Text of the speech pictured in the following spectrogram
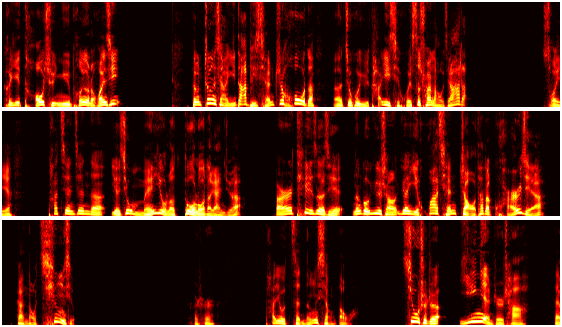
可以讨取女朋友的欢心。等挣下一大笔钱之后的，呃，就会与他一起回四川老家的。所以，他渐渐的也就没有了堕落的感觉，反而替自己能够遇上愿意花钱找他的款儿姐感到庆幸。可是，他又怎能想到啊？就是这一念之差，在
